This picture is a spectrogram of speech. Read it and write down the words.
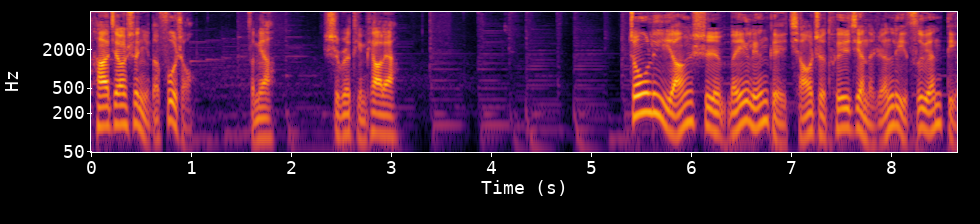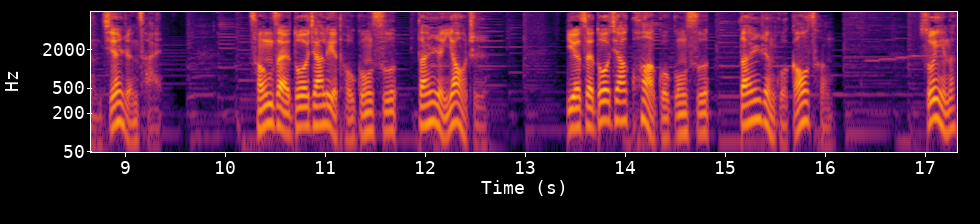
他将是你的副手。怎么样，是不是挺漂亮？周丽阳是梅林给乔治推荐的人力资源顶尖人才，曾在多家猎头公司担任要职，也在多家跨国公司担任过高层，所以呢，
